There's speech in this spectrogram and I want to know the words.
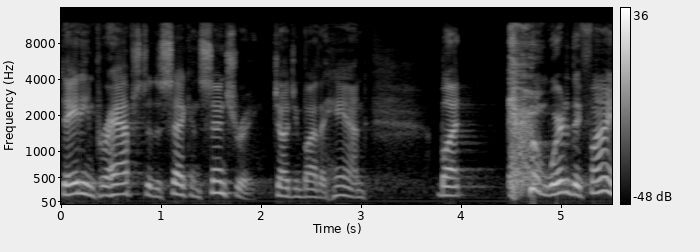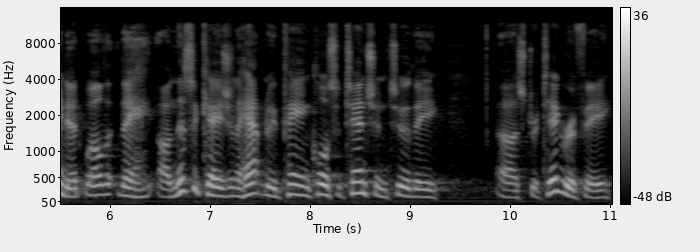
dating perhaps to the second century, judging by the hand. But where did they find it? Well, they, on this occasion, they happened to be paying close attention to the uh, stratigraphy,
